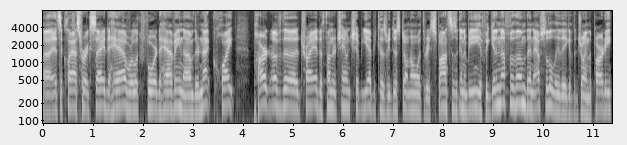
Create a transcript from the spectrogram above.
uh, it's a class we're excited to have. We're looking forward to having. Um, they're not quite part of the Triad of Thunder Championship yet because we just don't know what the response is going to be. If we get enough of them, then absolutely they get to join the party.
